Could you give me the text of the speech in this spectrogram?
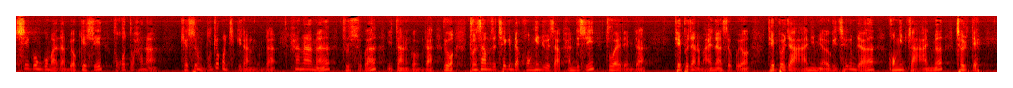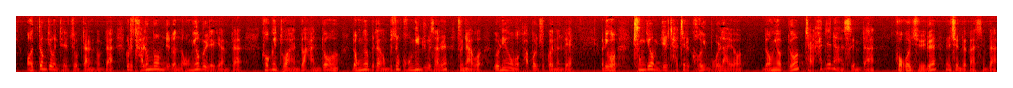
시군구마다 몇 개씩 그것도 하나 개수는 무조건 지키라는 겁니다. 하나만 둘 수가 있다는 겁니다. 그리고 분사무소 책임자 공인중개사 반드시 두어야 됩니다. 대표자는 많이 나왔었고요. 대표자 아니면 여기 책임자 공인중개사 아니면 절대 어떤 경우는 될 수 없다는 겁니다. 그리고 다른 법률은 농협을 얘기합니다. 거긴 도 안 도 안 도 농협에다가 무슨 공인중개사를 두냐고 은행은 뭐 바꿔 죽겠는데 그리고 중개업 일 자체를 거의 몰라요. 농협도 잘 하지는 않습니다. 그거 주의를 해주시면 될 것 같습니다.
